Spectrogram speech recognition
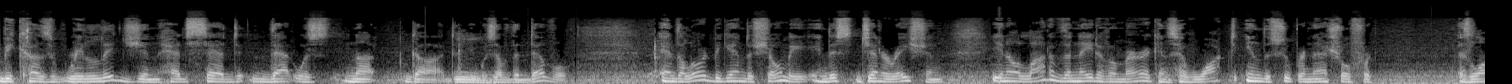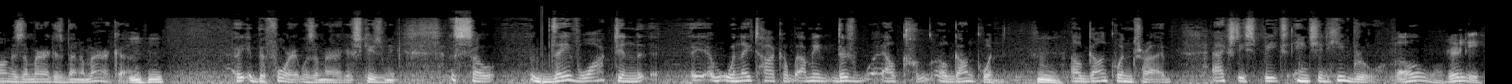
because religion had said that was not God, it was of the devil. And the Lord began to show me in this generation, you know, a lot of the Native Americans have walked in the supernatural for as long as America's been America. Uh, Uh, before it was America, excuse me. So they've walked in, uh, when they talk about, I mean, there's Al- Algonquin. Hmm. Algonquin tribe actually speaks ancient Hebrew. oh, really?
